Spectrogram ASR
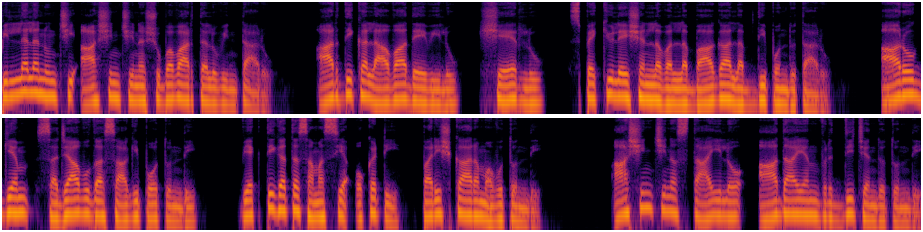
పిల్లల నుంచి ఆశించిన శుభవార్తలు వింటారు. ఆర్థిక లావాదేవీలు షేర్లు స్పెక్యులేషన్ల వల్ల బాగా లబ్ధి పొందుతారు. ఆరోగ్యం సజావుగా సాగిపోతుంది. వ్యక్తిగత సమస్య ఒకటి పరిష్కారం అవుతుంది. ఆశించిన స్థాయిలో ఆదాయం వృద్ధి చెందుతుంది.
